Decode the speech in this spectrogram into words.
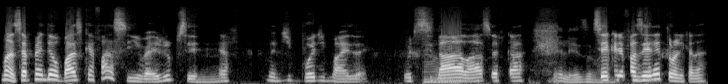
Mano, você aprender o básico é facinho, velho. Juro pra você. Uhum. É de boa demais, velho. Vou te ensinar lá, você vai ficar. Beleza, mano. Você ia querer fazer eletrônica, né?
